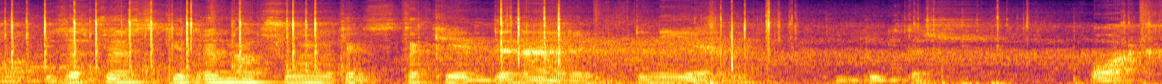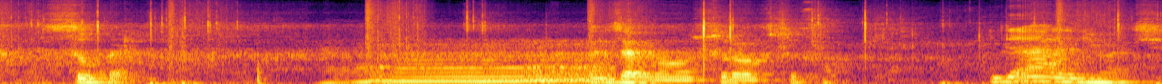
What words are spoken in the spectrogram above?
O, i za wszystkie drewno otrzymujemy tak, takie denary, deniery. Drugi też. Ołak. Super. Za mało surowców. Idealnie macie.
